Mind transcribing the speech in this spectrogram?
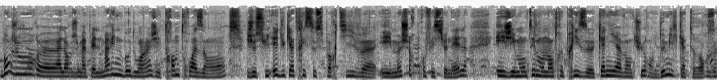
Bonjour, euh, alors je m'appelle Marine Baudouin, j'ai 33 ans. Je suis éducatrice sportive et musher professionnelle et j'ai monté mon entreprise Cani Aventure en 2014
